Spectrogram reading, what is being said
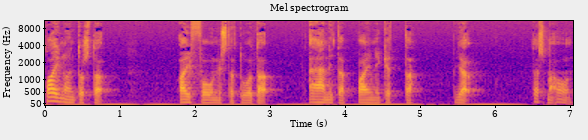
Painoin tosta iPhoneista tuota äänitä painiketta ja tässä mä oon.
